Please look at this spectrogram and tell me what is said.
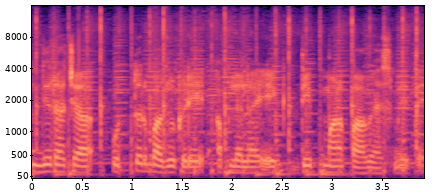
मंदिराच्या उत्तर बाजूकडे आपल्याला एक दीपमाळ पाहाव्यास मिळते.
